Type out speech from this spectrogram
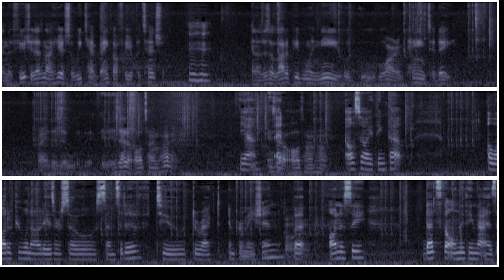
In the future, that's not here, so we can't bank off of your potential. Mhm. And there's a lot of people in need who, who, who are in pain today. Right? Is, it, is that an all time high? Yeah. Is that And an all time high? also, I think that a lot of people nowadays are so sensitive to direct information, Oh, but honestly, that's the only thing that has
